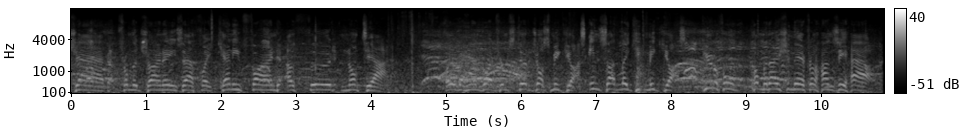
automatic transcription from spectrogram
Jab from the Chinese athlete. Can he find a third knockdown? Overhand right from Stergos Mikios. Inside leg kick Mikios. Beautiful combination there from Han Zi Hao.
